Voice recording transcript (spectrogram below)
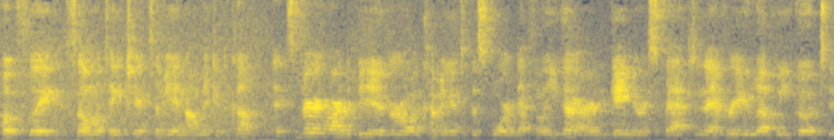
hopefully someone will take a chance on me and I'll make it the cup. It's very hard to be a girl and coming into the sport, definitely. You gotta earn, gain your respect in every level you go to.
